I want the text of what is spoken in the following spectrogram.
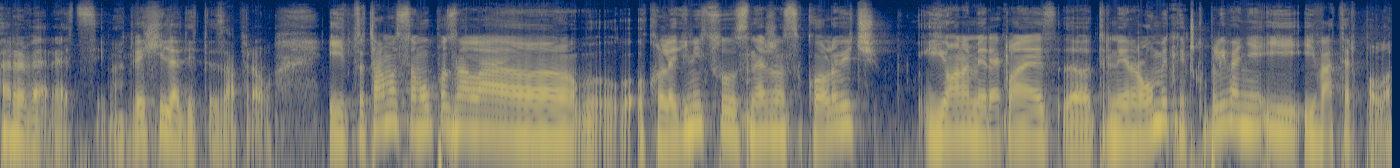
prve recimo, 2000-te zapravo. I to tamo sam upoznala uh, koleginicu Snežana Sokolović, I ona mi je rekla, ona je uh, trenirala umetničko plivanje i, i vaterpolo.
